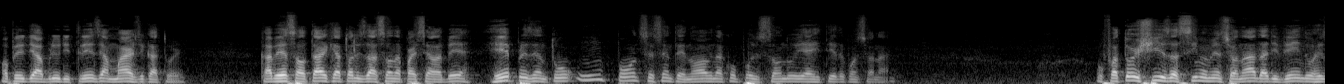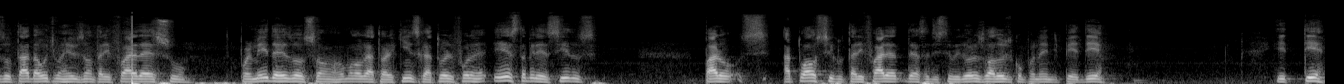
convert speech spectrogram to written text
ao período de abril de 13 a março de 14. Cabe ressaltar que a atualização da parcela B representou 1,69 na composição do IRT da concessionária. O fator X acima mencionado advém do resultado da última revisão tarifária da ESU. Por meio da resolução homologatória 1514, foram estabelecidos para o atual ciclo tarifário dessa distribuidora os valores do componente PD e T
